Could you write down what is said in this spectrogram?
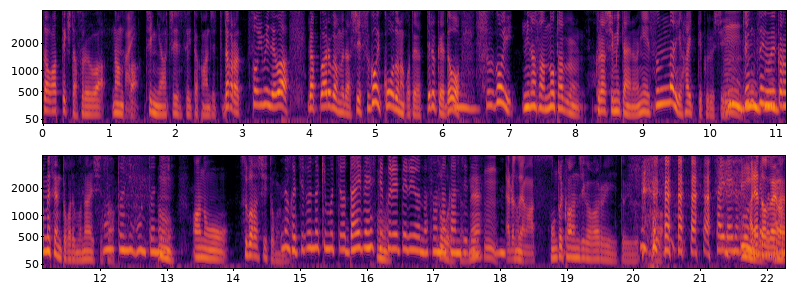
伝わってきたそれは。なんはい。か地に足ついた感じって。だからそういう意味ではラップアルバムだしすごい高度なことやってるけど、すごい皆さんの多分暮らしみたいのにすんなり入ってくるし、うん。全然上から目線とかでもないしさ、本当に本当に、うん、あの素晴らしいと思います。なんか自分の気持ちを代弁してくれてるような、そんな感じです。そううん、ありがとうございます、本当に感じが悪いというか。最大のありがとうございま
